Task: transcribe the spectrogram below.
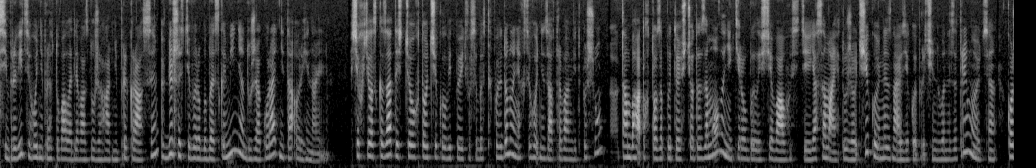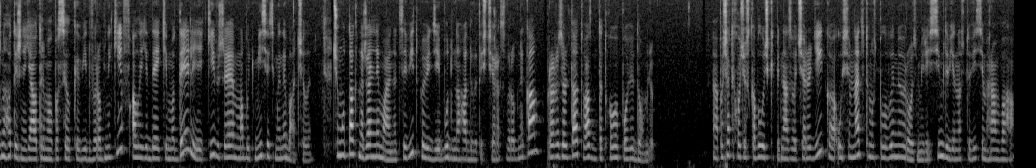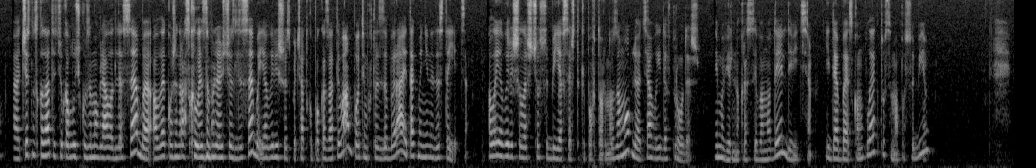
Всім привіт! Сьогодні приготувала для вас дуже гарні прикраси. В більшості вироби без каміння, дуже акуратні та оригінальні. Ще хотіла сказати, що хто очікує відповідь в особистих повідомленнях, сьогодні-завтра вам відпишу. Там багато хто запитує щодо замовлень, які робили ще в августі. Я сама їх дуже очікую, не знаю з якої причини вони затримуються. Кожного тижня я отримую посилки від виробників, але є деякі моделі, які вже, мабуть, місяць ми не бачили. Чому так, на жаль, немає на це відповіді. Буду нагадувати ще раз виробникам. Про результат вас додатково повідомлю. Почати хочу з каблучки під назвою Чародійка у 17,5 розмірі, 7,98 грам вага. Чесно сказати, цю каблучку замовляла для себе, але кожен раз, коли я замовляю щось для себе, я вирішую спочатку показати вам, потім хтось забирає, і так мені не достається. Але я вирішила, що собі я все ж таки повторно замовлю, а ця вийде в продаж. Неймовірно красива модель, дивіться, йде без комплекту, сама по собі.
